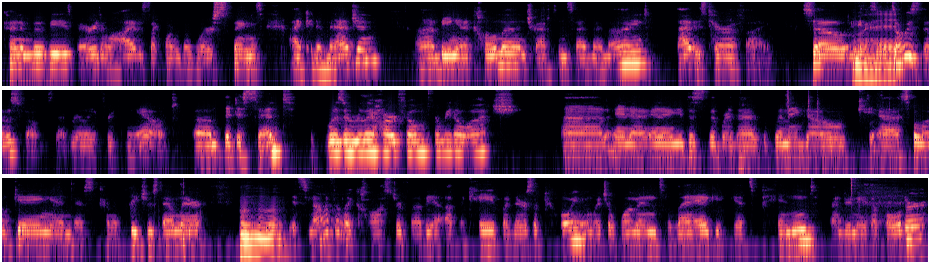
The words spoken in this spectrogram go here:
kind of movies, buried alive is like one of the worst things I can imagine. Uh, being in a coma and trapped inside my mind, that is terrifying. So it's, right. it's always those films that really freak me out. Um, the Descent was a really hard film for me to watch. Um, and, uh, and uh, this is the, where the women go uh, spelunking and there's kind of creatures down there. Mm-hmm. It's not the like claustrophobia of the cave, but there's a point in which a woman's leg gets pinned underneath a boulder.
